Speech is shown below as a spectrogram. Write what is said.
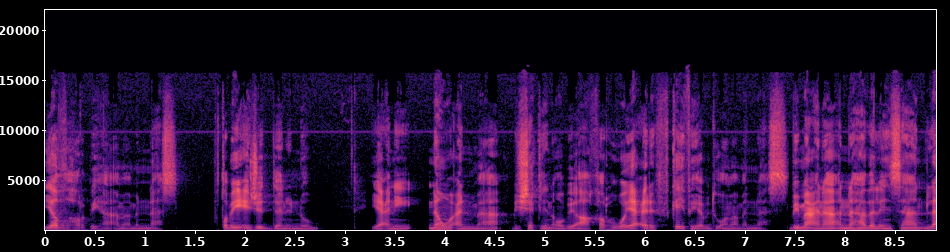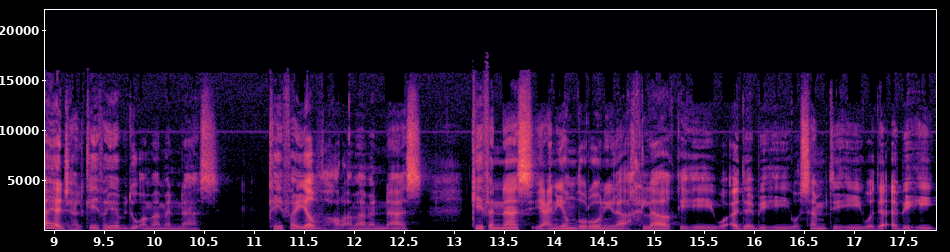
يظهر بها أمام الناس. فطبيعي جدا أنه يعني نوعا ما بشكل أو بآخر هو يعرف كيف يبدو أمام الناس، بمعنى أن هذا الإنسان لا يجهل كيف يبدو أمام الناس، كيف يظهر أمام الناس، كيف الناس يعني ينظرون إلى أخلاقه وأدبه وسمته ودأبه.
